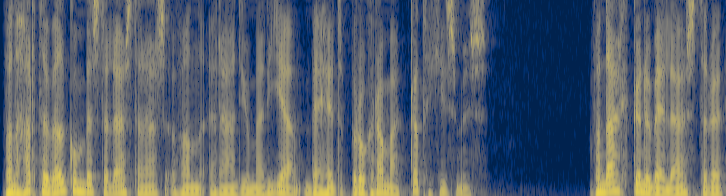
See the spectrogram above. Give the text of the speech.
Van harte welkom, beste luisteraars van Radio Maria, bij het programma Catechismus. Vandaag kunnen wij luisteren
